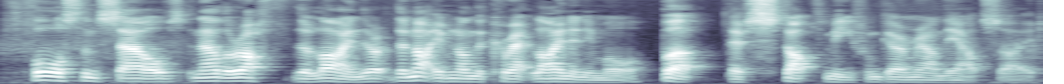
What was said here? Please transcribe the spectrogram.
force themselves. Now they're off the line. They're, they're not even on the correct line anymore, but they've stopped me from going around the outside.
